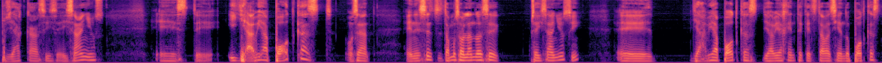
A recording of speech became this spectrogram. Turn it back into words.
pues, ya casi seis años. Este, y ya había podcast. O sea, en ese, estamos hablando hace seis años, sí. Eh, ya había podcast, ya había gente que estaba haciendo podcast.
